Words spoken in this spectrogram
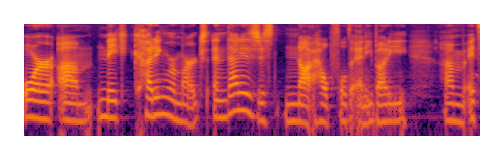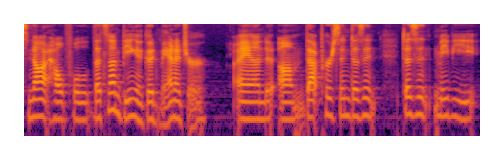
or um, make cutting remarks. And that is just not helpful to anybody. Um, it's not helpful. That's not being a good manager. And um, that person doesn't doesn't maybe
